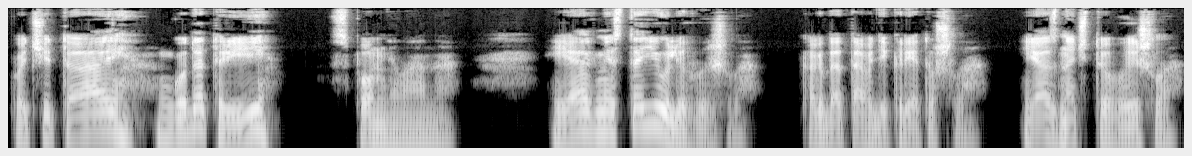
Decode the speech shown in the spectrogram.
«Почитай, года три», — вспомнила она. «Я вместо Юли вышла, когда та в декрет ушла. Я, значит, и вышла.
